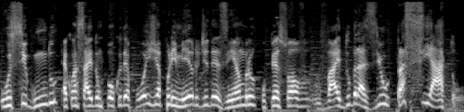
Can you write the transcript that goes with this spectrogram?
O segundo é com a saída um pouco depois, dia 1 de dezembro, o pessoal vai do Brasil para Seattle.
